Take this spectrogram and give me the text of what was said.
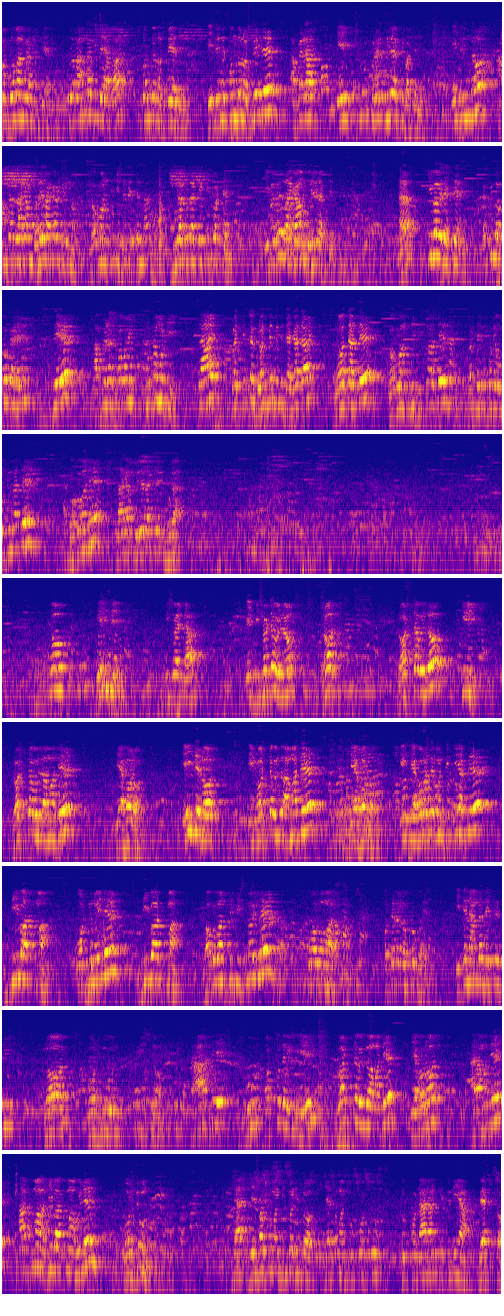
অর্ধ বাংলার মধ্যে পুরো বাংলা দিলে আবার ছন্দ নষ্ট হয়ে যাবে। এই জন্য ছন্দ নষ্ট হইলে আপনারা এই করে ধরে রাখতে পারতেন এই জন্য আমরা লাগাম ধরে রাখার জন্য ভগবান শ্রীকৃষ্ণ দেখছেন না বুড়াগুলাকে কি করতেন এইভাবে লাগাম ধরে রাখছেন। হ্যাঁ? কীভাবে দেখছেন? একটু লক্ষ্য করেন যে আপনারা সবাই মোটামুটি প্রায় প্রত্যেকটা গ্রন্থের মধ্যে দেখা যায়, রথ আছে, ভগবান শ্রীকৃষ্ণ আছে রথের উপরে অর্জুন আছে আর ভগবানের লাগাম ধরে রাখছেন ঘোড়া। তো এই যে বিষয়টা, এই বিষয়টা হইল রথ। রথটা হইল কি? রথটা হইল আমাদের দেহরথ এই যে রথ, এই রথটা হইল আমাদের দেহরথ এই দেহরথের মধ্যে কি আছে? জীবাত্মা। অর্জুন হইলেন জীবাত্মা। ভগবান শ্রীকৃষ্ণ হইলেন পরমাত্মা। কথাটা লক্ষ্য করে এখানে আমরা দেখতেছি রথ অর্জুন কৃষ্ণ। তার যে ভূত অর্থটা হইল এই রথটা হইল আমাদের দেহরথ আর আমাদের আত্মা, জীবাত্মা হইলেন অর্জুন যা- সব সময় বিচলিত, যে সময় দুঃখ সুখ, দুঃখ, নানান কিছু নিয়ে ব্যস্ত।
